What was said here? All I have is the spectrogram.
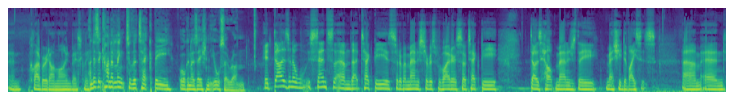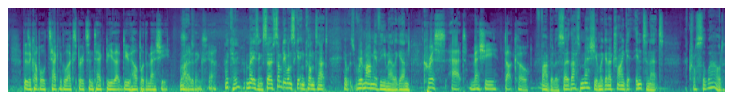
and collaborate online basically. And is it kind of linked to the Tech B organisation that you also run? It does, in a sense, um, that TechB is sort of a managed service provider. So TechB does help manage the Meshii devices. Um, and there's a couple of technical experts in TechB that do help with the Meshii Right. side of things. Yeah. Okay, amazing. So if somebody wants to get in contact, it was remind me of the email again. Chris at meshii.co. Fabulous. So that's Meshii, and we're going to try and get internet across the world.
